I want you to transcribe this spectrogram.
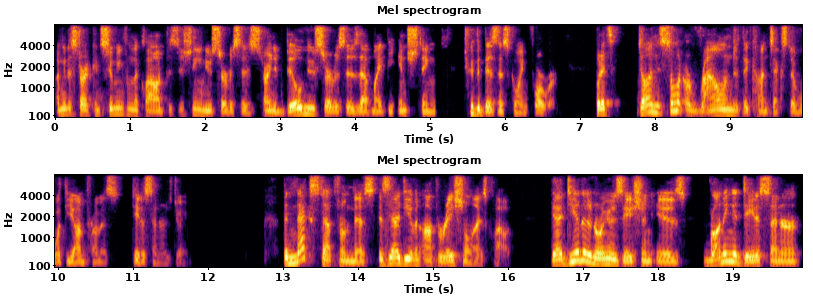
I'm going to start consuming from the cloud, positioning new services, starting to build new services that might be interesting to the business going forward. But it's done somewhat around the context of what the on-premise data center is doing. The next step from this is the idea of an operationalized cloud. The idea that an organization is running a data center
